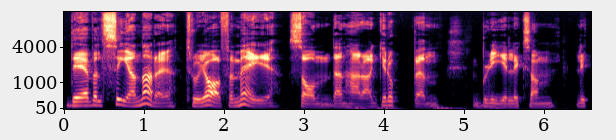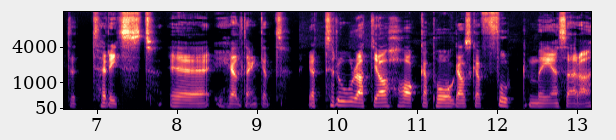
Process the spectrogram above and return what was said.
det är väl senare, tror jag, för mig som den här gruppen blir liksom lite trist, uh, helt enkelt. Jag tror att jag hakar på ganska fort med så här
